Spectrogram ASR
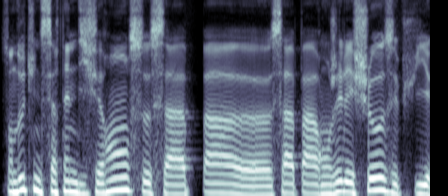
sans doute une certaine différence ça a pas euh, ça pas arrangé les choses et puis euh,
